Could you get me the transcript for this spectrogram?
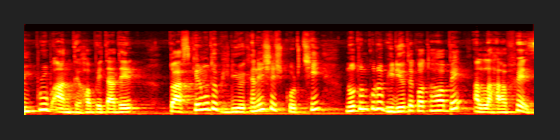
ইমপ্রুভ আনতে হবে তাদের। তো আজকের মতো ভিডিও এখানেই শেষ করছি। নতুন কোনো ভিডিওতে কথা হবে, আল্লাহ হাফেজ।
